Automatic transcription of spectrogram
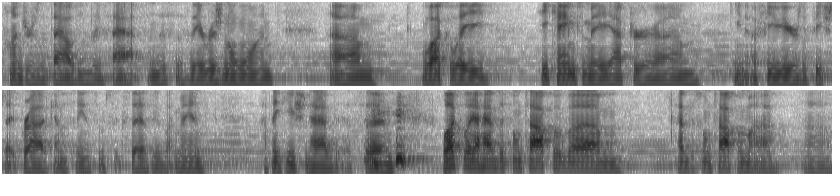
hundreds of thousands of these hats, and this is the original one. Um, luckily, he came to me after um, you know a few years of Peach State Pride, kind of seeing some success. He was like, "Man, I think you should have this." So, luckily, I have this on top of um, have this on top of my uh,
